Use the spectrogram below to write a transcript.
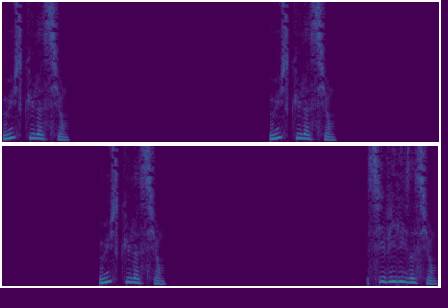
Musculation. Musculation. Musculation. Civilisation.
